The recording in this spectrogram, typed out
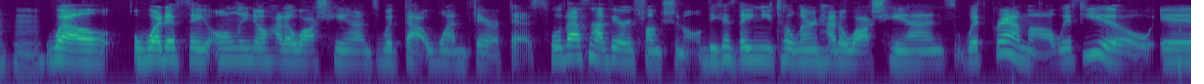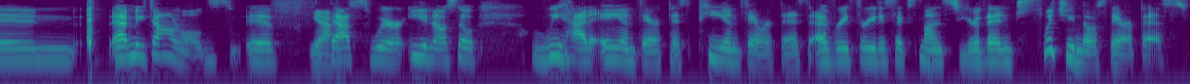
Mm-hmm. Well, what if they only know how to wash hands with that one therapist? Well, that's not very functional because they need to learn how to wash hands with grandma, with you, in at McDonald's, if yes. that's where you know. So we had AM therapists, PM therapists. Every three to six months, you're then switching those therapists,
